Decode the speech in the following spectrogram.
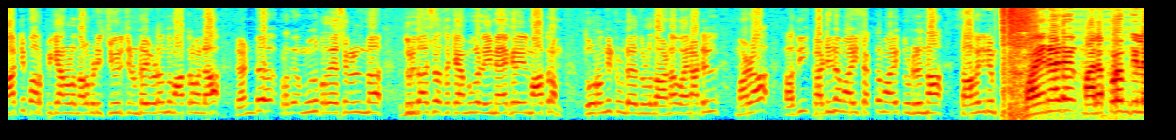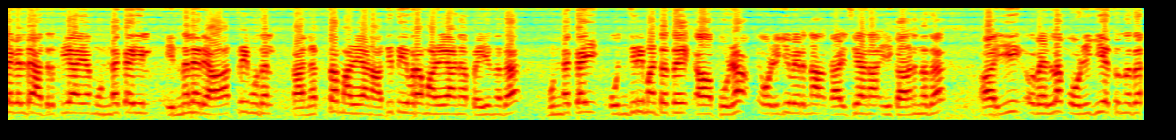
മാറ്റിപ്പാർപ്പിക്കാനുള്ള നടപടി സ്വീകരിച്ചിട്ടുണ്ട്. ഇവിടെ നിന്ന് മാത്രമല്ല രണ്ട് മൂന്ന് പ്രദേശങ്ങളിൽ നിന്ന് ദുരിതാശ്വാസ ക്യാമ്പുകൾ ഈ മേഖലയിൽ മാത്രം തുറന്നിട്ടുണ്ട് എന്നുള്ളതാണ് വയനാട്ടിൽ മഴ അതികഠിനമായി ശക്തമായി തുടരുന്ന സാഹചര്യം. വയനാട് മലപ്പുറം ജില്ലകളുടെ അതിർത്തിയായ മുണ്ടക്കയിൽ ഇന്നലെ രാത്രി മുതൽ കനത്ത മഴയാണ് അതിതീവ്ര മഴയാണ് പെയ്യുന്നത്. മുണ്ടക്കൈ പുഞ്ചിരിമറ്റത്തെ പുഴ ഒഴുകി വരുന്ന കാഴ്ചയാണ് ഈ കാണുന്നത്. ഈ വെള്ളം ഒഴുകിയെത്തുന്നത്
